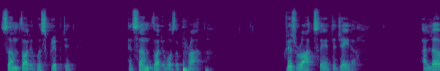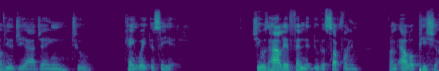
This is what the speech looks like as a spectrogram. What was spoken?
some thought it was scripted, and some thought it was a prop. Chris Rock said to Jada, I love you, G.I. Jane 2. Can't wait to see it. She was highly offended due to suffering from alopecia,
